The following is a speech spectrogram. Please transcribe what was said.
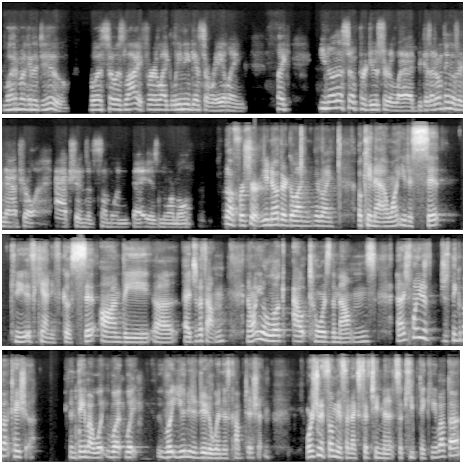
what am I gonna do? Well, so is life, or like leaning against a railing. Like you know that's so producer led because I don't think those are natural actions of someone that is normal. No, for sure. You know they're going. They're going. Okay, Matt. I want you to sit. Can you, if you can, if you go sit on the uh, edge of the fountain, and I want you to look out towards the mountains, and I just want you to just think about Tayshia, and think about what what what what you need to do to win this competition. We're just gonna film you for the next 15 minutes, so keep thinking about that.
